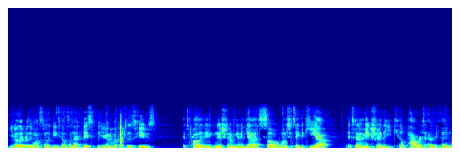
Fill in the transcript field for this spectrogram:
you know that really wants to know the details on that, basically you're gonna hook up to this fuse. It's probably the ignition, I'm gonna guess. So once you take the key out, it's gonna make sure that you kill power to everything.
